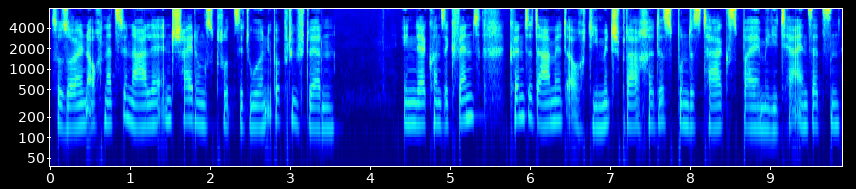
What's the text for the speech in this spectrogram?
So sollen auch nationale Entscheidungsprozeduren überprüft werden. In der Konsequenz könnte damit auch die Mitsprache des Bundestags bei Militäreinsätzen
